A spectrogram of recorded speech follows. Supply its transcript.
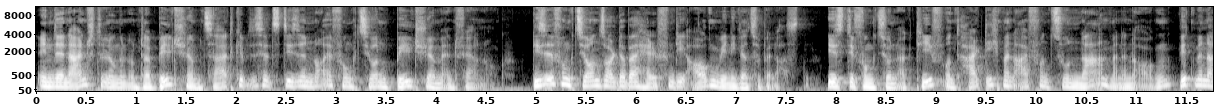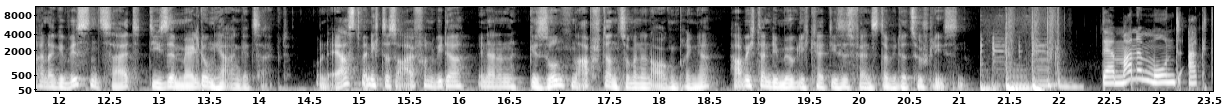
In den Einstellungen unter Bildschirmzeit gibt es jetzt diese neue Funktion Bildschirmentfernung. Diese Funktion soll dabei helfen, die Augen weniger zu belasten. Ist die Funktion aktiv und halte ich mein iPhone zu nah an meinen Augen, wird mir nach einer gewissen Zeit diese Meldung hier angezeigt. Und erst wenn ich das iPhone wieder in einen gesunden Abstand zu meinen Augen bringe, habe ich dann die Möglichkeit, dieses Fenster wieder zu schließen. Der Mann im Mond Akt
